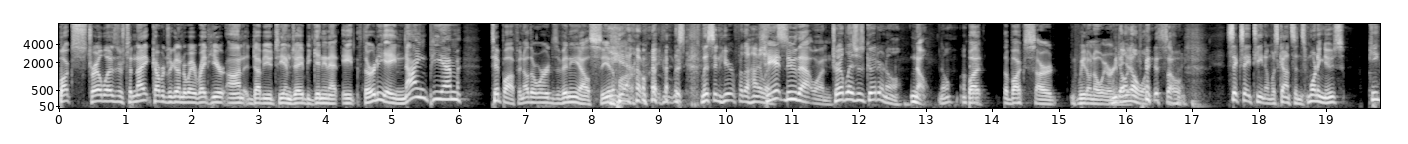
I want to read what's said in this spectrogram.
Bucks Trailblazers tonight. Coverage will get underway right here on WTMJ beginning at 8:30, a 9 p.m. tip off. In other words, Vinny, I'll see you tomorrow. Yeah, right. listen, listen here for the highlights. Can't do that one. Trailblazers good or no? No. No? Okay. But the Bucks are we don't know what we're we gonna don't know what. so 618 on Wisconsin's Morning News. Key.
